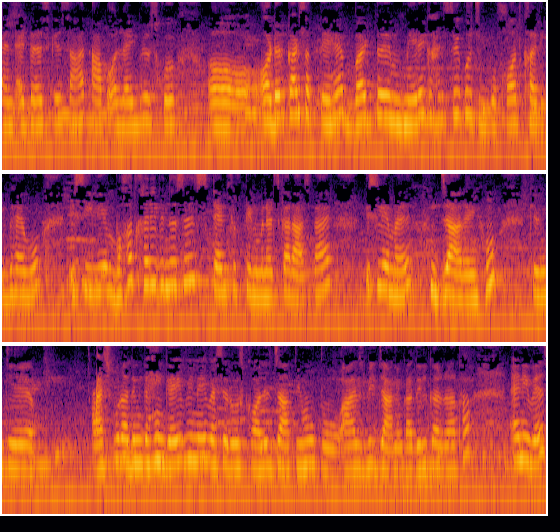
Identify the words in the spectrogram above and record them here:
एंड एड्रेस के साथ आप ऑनलाइन भी उसको ऑर्डर कर सकते हैं बट मेरे घर से कुछ बहुत करीब है वो, इसीलिए बहुत करीब in the sense ten fifteen minutes का रास्ता है, इसलिए मैं जा रही हूँ, क्योंकि आज पूरा दिन कहीं गई भी नहीं, वैसे रोज़ कॉलेज जाती हूँ तो आज भी जाने का दिल कर रहा था। एनीवेज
